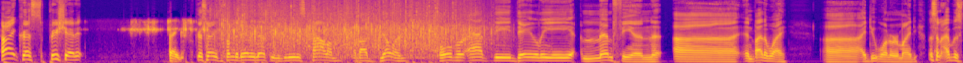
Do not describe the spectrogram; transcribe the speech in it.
All right, Chris, appreciate it. Thanks. Chris Herrington from the Daily Memphian. You can read his column about Dillon over at the Daily Memphian. Uh, and by the way, uh, I do want to remind you listen, I was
